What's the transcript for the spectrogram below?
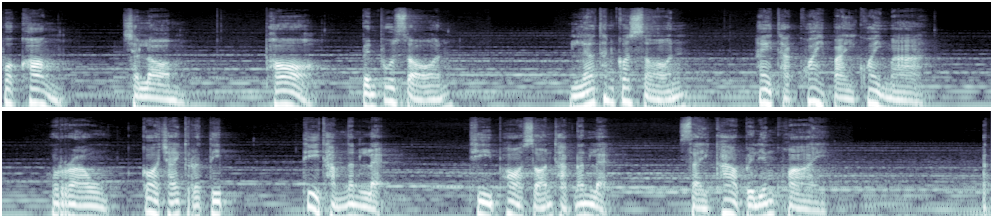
พวกข้อง ฉลอม พ่อเป็นผู้สอน แล้วท่านก็สอน ให้ถักไขว้ไปไขว้มา เราก็ใช้กระติบที่ทำนั่นแหละ ที่พ่อสอนถักนั่นแหละ ใส่ข้าวไปเลี้ยงควายถัก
